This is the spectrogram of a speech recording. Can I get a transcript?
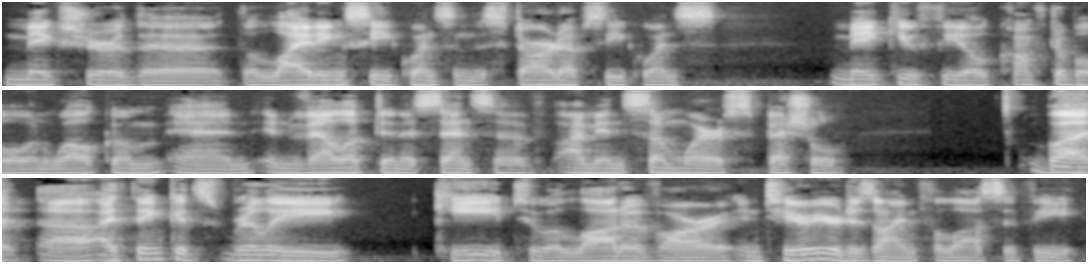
make sure the the lighting sequence and the startup sequence make you feel comfortable and welcome and enveloped in a sense of I'm in somewhere special. But uh, I think it's really key to a lot of our interior design philosophy,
